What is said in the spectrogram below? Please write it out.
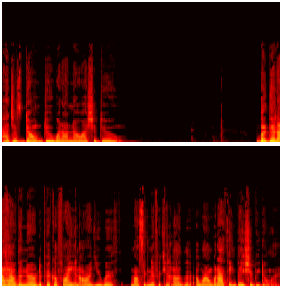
I just don't do what I know I should do. But then I have the nerve to pick a fight and argue with my significant other around what I think they should be doing.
